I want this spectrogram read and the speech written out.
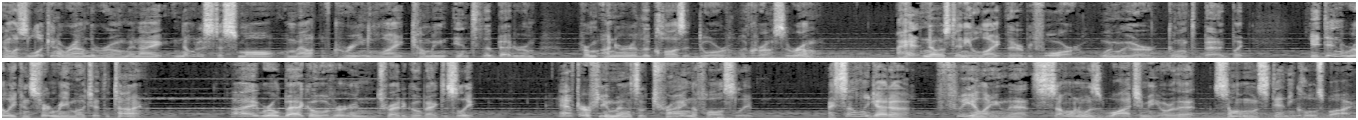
and was looking around the room, and I noticed a small amount of green light coming into the bedroom from under the closet door across the room. I hadn't noticed any light there before when we were going to bed, but it didn't really concern me much at the time. I rolled back over and tried to go back to sleep. After a few minutes of trying to fall asleep, I suddenly got a feeling that someone was watching me or that someone was standing close by.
